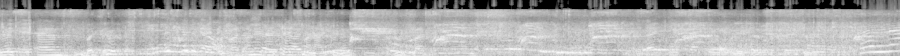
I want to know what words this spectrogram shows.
Big head. Um, but good. Let's get. It was only the attachment I couldn't see good, but um, The day before that, Uh, what is that? That's two.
